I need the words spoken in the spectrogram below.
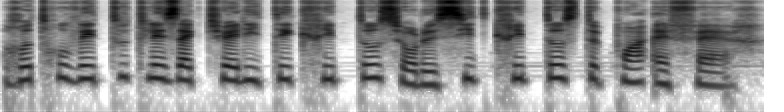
Retrouvez toutes les actualités crypto sur le site cryptost.fr.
